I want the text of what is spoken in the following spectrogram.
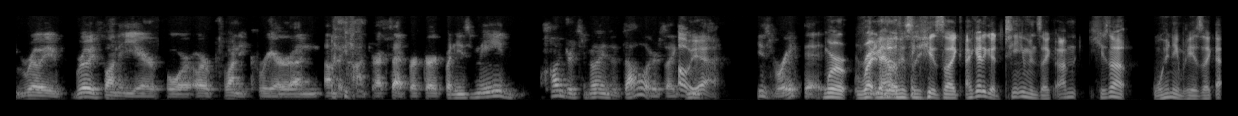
really, really funny year for, or funny career on, on the contract side for Kirk. But he's made hundreds of millions of dollars. Like, Oh he's, yeah, he's raked it. Where right You now know- he's like, he's like, I got a good team. He's like, I'm. He's not winning, but he's like, I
